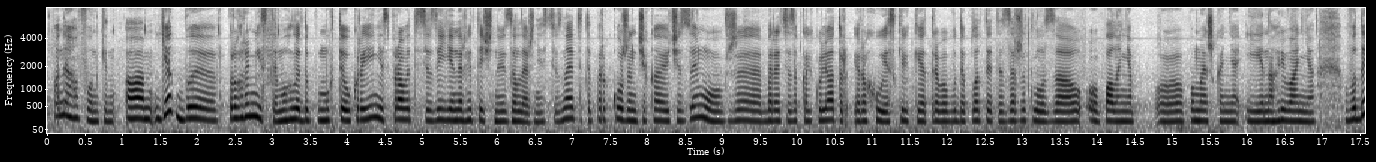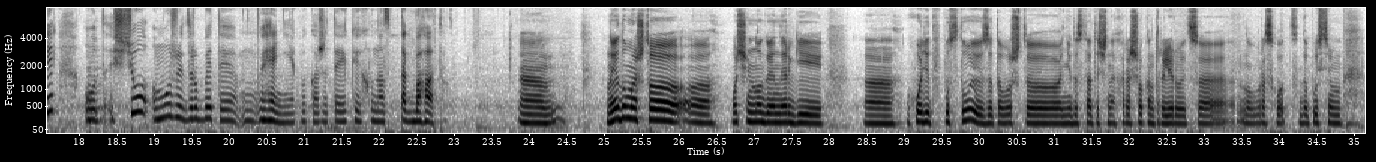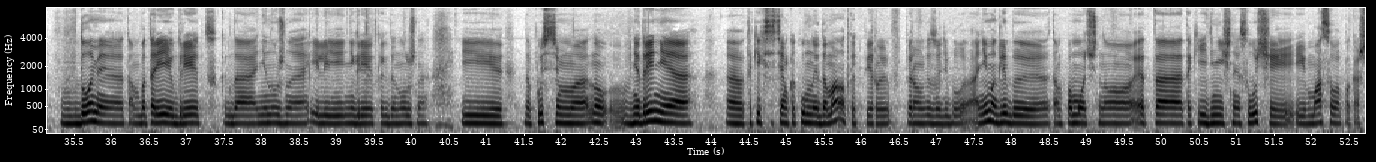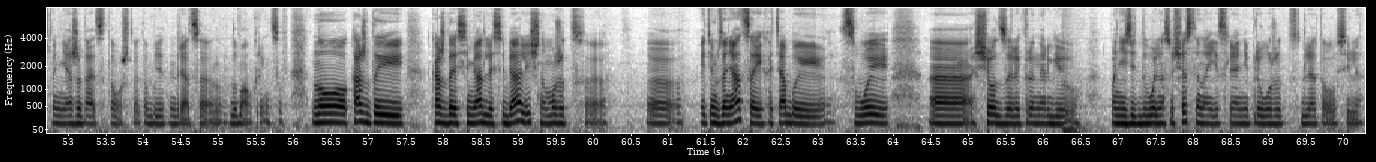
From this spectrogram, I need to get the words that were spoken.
Пане Гафонкін, а як би програмісти могли допомогти Україні справитися з її енергетичною залежністю? Знаєте, тепер кожен чекаючи зиму, вже береться за калькулятор і рахує, скільки треба буде платити за житло, за опалення е, помешкання і нагрівання води. От що можуть зробити м, генії, як ви кажете, яких у нас так багато? Э, Ну, я думаю, что э, очень много энергии э, уходит впустую из-за того, что недостаточно хорошо контролируется ну, расход. Допустим, в доме там, батарею греют, когда не нужно, или не греют, когда нужно. И, допустим, э, ну, внедрение э, таких систем, как умные дома, вот как первый, в первом эпизоде было, они могли бы там помочь, но это такие единичные случаи, и массово пока что не ожидается того, что это будет внедряться ну, в дома украинцев. Но каждый, каждая семья для себя лично может э, э, этим заняться и хотя бы свой э, счет за электроэнергию понизить довольно существенно, если они приложат для этого усилия.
